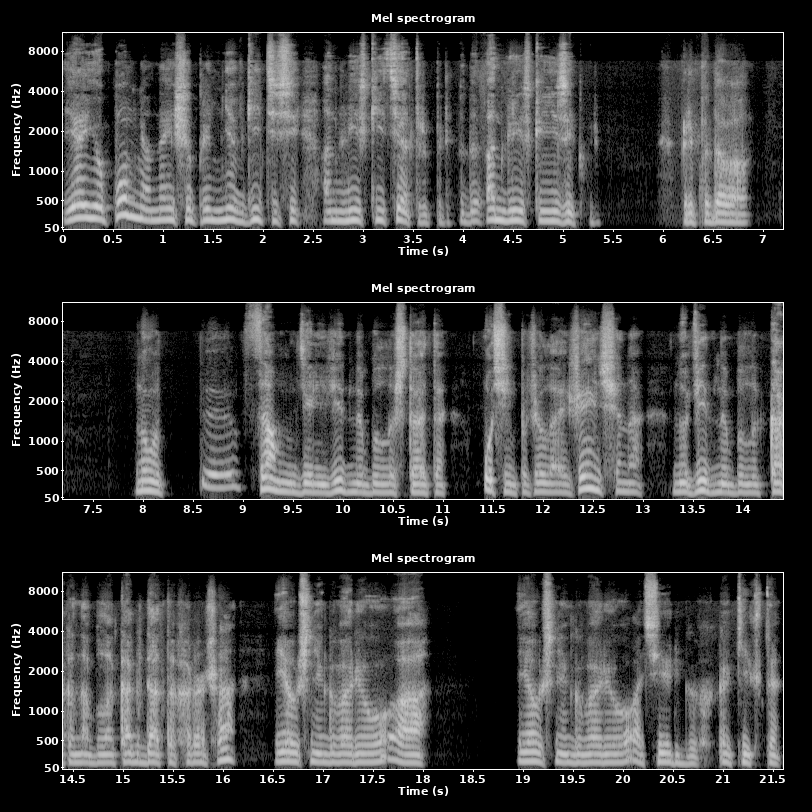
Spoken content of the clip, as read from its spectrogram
Я ее помню, она еще при мне в ГИТИСе английский театр преподавала, английский язык преподавала. Ну вот, э, в самом деле видно было, что это очень пожилая женщина, но видно было, как она была когда-то хороша. Я уж не говорю о, я уж не говорю о серьгах каких-то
